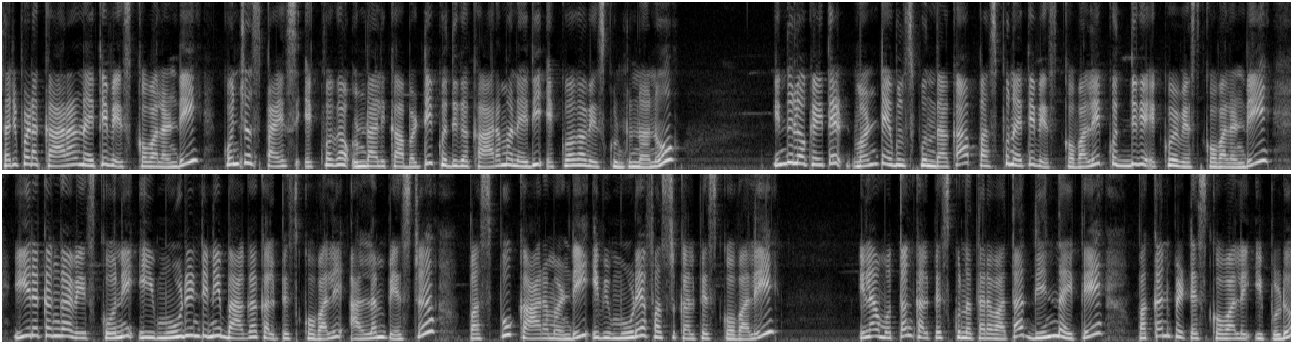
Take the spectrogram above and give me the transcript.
సరిపడ కారాన్ని అయితే వేసుకోవాలండి. కొంచెం స్పైస్ ఎక్కువగా ఉండాలి కాబట్టి కొద్దిగా కారం అనేది ఎక్కువగా వేసుకుంటున్నాను. ఇందులోకైతే వన్ టేబుల్ స్పూన్ దాకా పసుపునైతే వేసుకోవాలి. కొద్దిగా ఎక్కువ వేసుకోవాలండి. ఈ రకంగా వేసుకొని ఈ మూడింటిని బాగా కలిపేసుకోవాలి. అల్లం పేస్ట్ పసుపు కారం అండి. ఇవి మూడే ఫస్ట్ కలిపేసుకోవాలి. ఇలా మొత్తం కలిపేసుకున్న తర్వాత దీన్నైతే పక్కన పెట్టేసుకోవాలి. ఇప్పుడు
